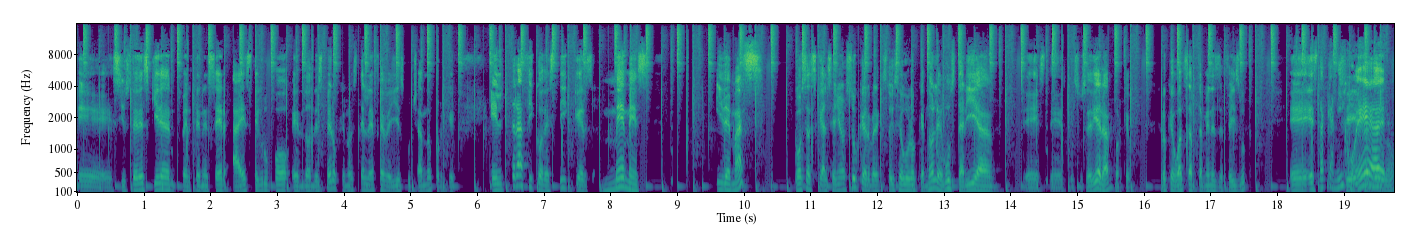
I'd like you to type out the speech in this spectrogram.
Eh, si ustedes quieren pertenecer a este grupo, en donde espero que no esté el FBI escuchando, porque el tráfico de stickers, memes y demás, cosas que al señor Zuckerberg estoy seguro que no le gustaría este, que sucedieran, porque creo que WhatsApp también es de Facebook. Eh, está canijo, Sí, ¿eh? también, ¿no?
